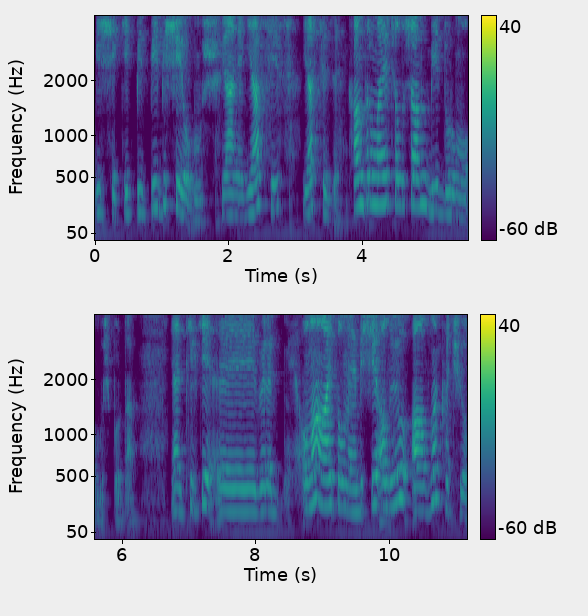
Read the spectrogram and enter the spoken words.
bir şekil bir, bir, bir şey olmuş. Yani ya siz ya sizi kandırmaya çalışan bir durum olmuş burada. Yani tilki e, böyle ona ait olmayan bir şey alıyor ağzına kaçıyor.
